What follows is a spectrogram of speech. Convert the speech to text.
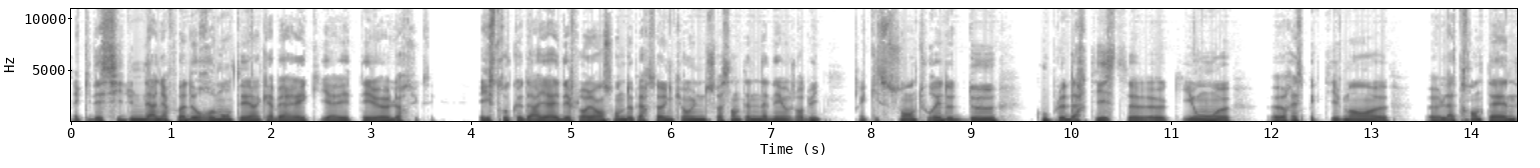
et qui décident une dernière fois de remonter un cabaret qui a été leur succès. Et il se trouve que Daria et Desflorian sont deux personnes qui ont une soixantaine d'années aujourd'hui et qui se sont entourées de deux couples d'artistes euh, qui ont euh, euh, respectivement la trentaine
